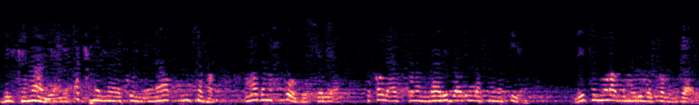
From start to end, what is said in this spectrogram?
بالكمال يعني أكمل ما يكون العناق من سفر وهذا محفوظ في الشريعة فقول عليه السلام لا ربا إلا في النسيئة ليس المراد أن ربا الفضل قائل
